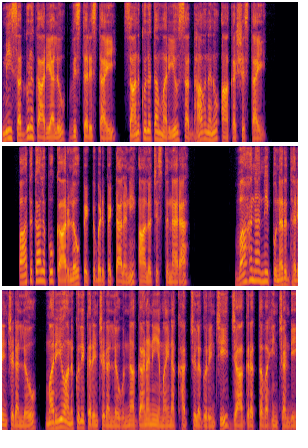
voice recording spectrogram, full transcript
మీ సద్గుణ కార్యాలు విస్తరిస్తాయి. సానుకూలత మరియు సద్భావనను ఆకర్షిస్తాయి. పాతకాలపు కారులో పెట్టుబడి పెట్టాలని ఆలోచిస్తున్నారా? వాహనాన్ని పునరుద్ధరించడంలో మరియు అనుకూలీకరించడంలో ఉన్న గణనీయమైన ఖర్చుల గురించి జాగ్రత్త వహించండి.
